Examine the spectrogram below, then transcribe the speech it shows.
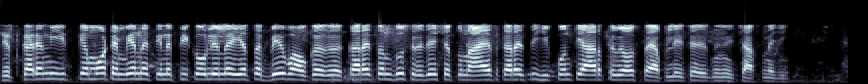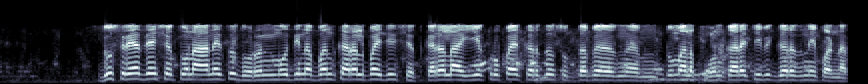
शेतकऱ्यांनी इतक्या मोठ्या मेहनतीनं पिकवलेलं याचा बेभाव क- करायचा आणि दुसऱ्या देशातून आयात करायची ही कोणती अर्थव्यवस्था आहे आपली शा- शासनाची? दुसऱ्या देशातून आणायचं धोरण मोदीनं बंद करायला पाहिजे. शेतकऱ्याला एक रुपया कर्ज सुद्धा ब- तुम्हाला फोन करायची बी गरज नाही पडणार.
